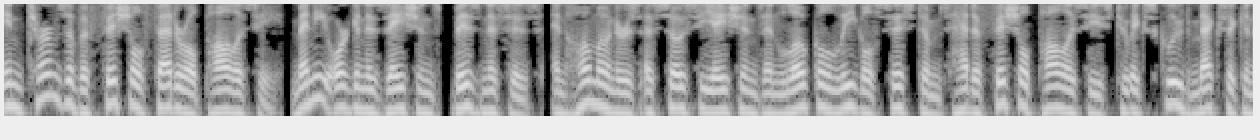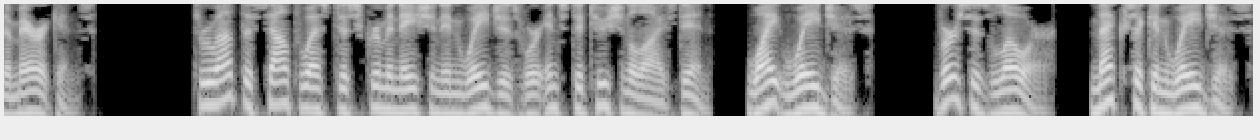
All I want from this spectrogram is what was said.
in terms of official federal policy, many organizations, businesses, and homeowners associations and local legal systems had official policies to exclude Mexican Americans. Throughout the Southwest discrimination in wages were institutionalized in «white wages» versus lower «Mexican wages»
